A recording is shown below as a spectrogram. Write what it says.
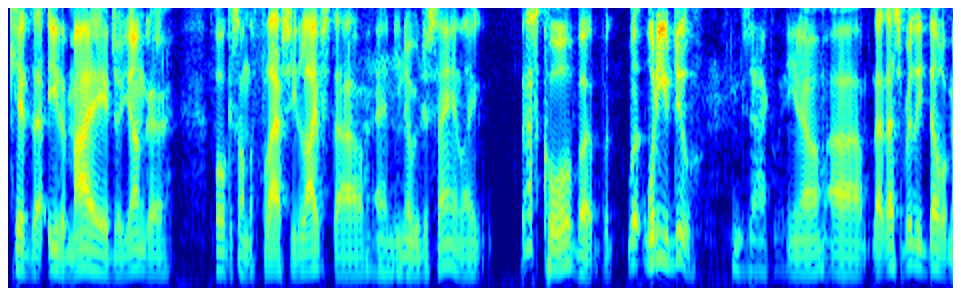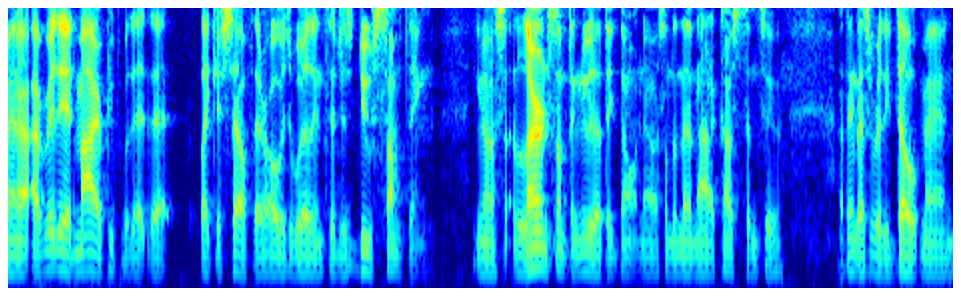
kids that either my age or younger focus on the flashy lifestyle, and you know we were just saying like that's cool, but but, but what do you do? Exactly. You know, uh, that that's really dope, man. I, I really admire people that that like yourself that are always willing to just do something. You know, learn something new that they don't know, something they're not accustomed to. I think that's really dope, man.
